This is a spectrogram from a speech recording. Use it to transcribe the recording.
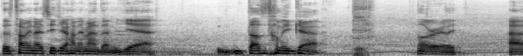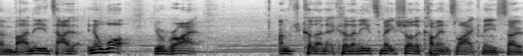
Does Tommy know CJ Hunting Mandem? Yeah. Does Tommy care? Not really. Um, but I need to. I, you know what? You're right. I'm because I because I need to make sure the comments like me, so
